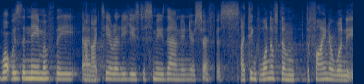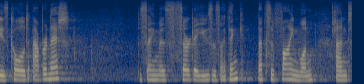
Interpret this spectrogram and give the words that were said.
What was the name of the uh, I- material you used to smooth down in your surface? I think one of them, the finer one, is called Abranet, the same as Sergei uses, I think. That's a fine one. And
